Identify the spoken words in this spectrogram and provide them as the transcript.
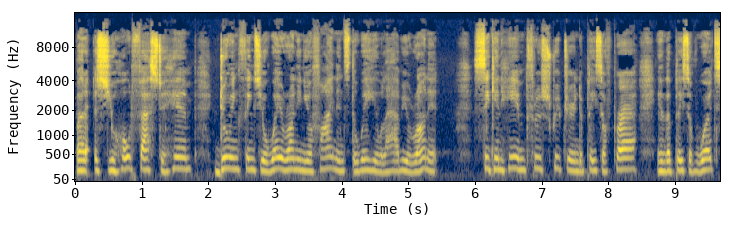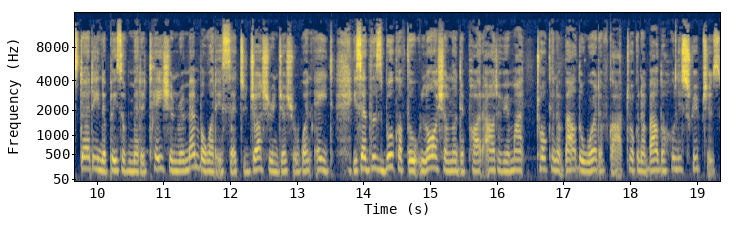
But as you hold fast to Him, doing things your way, running your finance the way He will have you run it, seeking Him through scripture in the place of prayer, in the place of word study, in the place of meditation. Remember what He said to Joshua in Joshua 1 8. He said, This book of the law shall not depart out of your mind, talking about the word of God, talking about the Holy Scriptures.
